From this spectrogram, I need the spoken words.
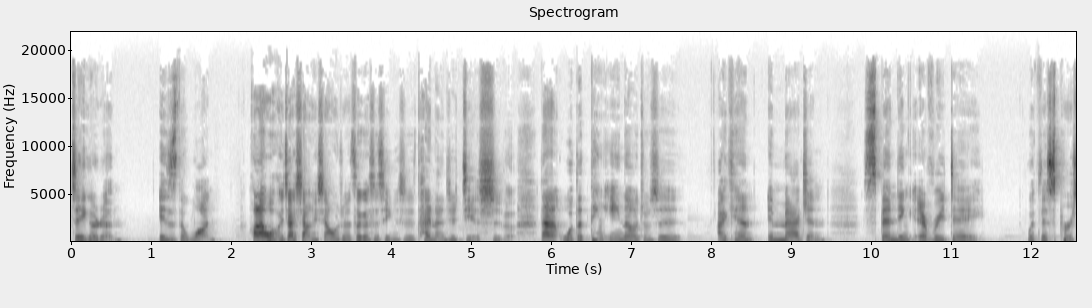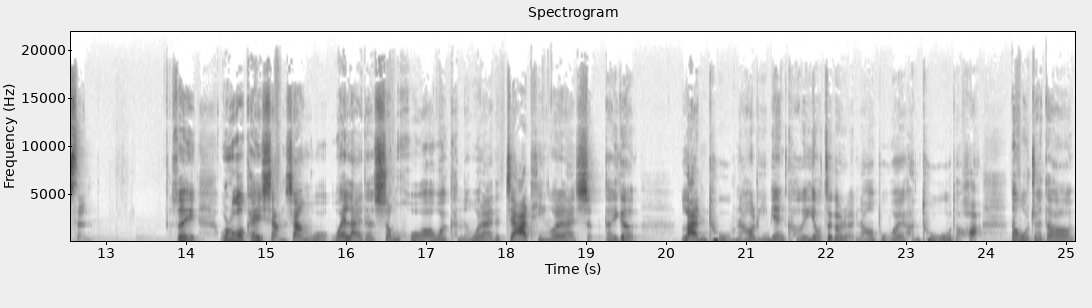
这个人 is the one？后来我回家想一想，我觉得这个事情是太难去解释了。但我的定义呢，就是 I can imagine spending every day with this person。所以，我如果可以想象我未来的生活，我可能未来的家庭，未来生的一个蓝图，然后里面可以有这个人，然后不会很突兀的话，那我觉得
